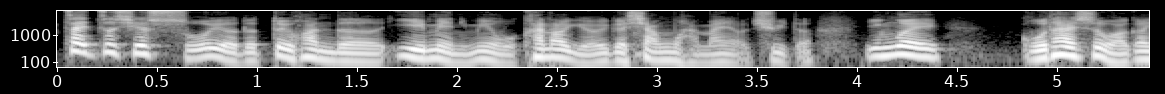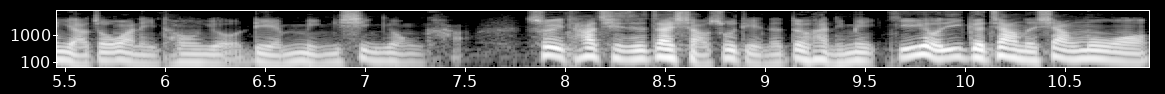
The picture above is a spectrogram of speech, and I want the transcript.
在这些所有的兑换的页面里面，我看到有一个项目还蛮有趣的，因为国泰世华跟亚洲万里通有联名信用卡，所以它其实在小数点的兑换里面也有一个这样的项目哦。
